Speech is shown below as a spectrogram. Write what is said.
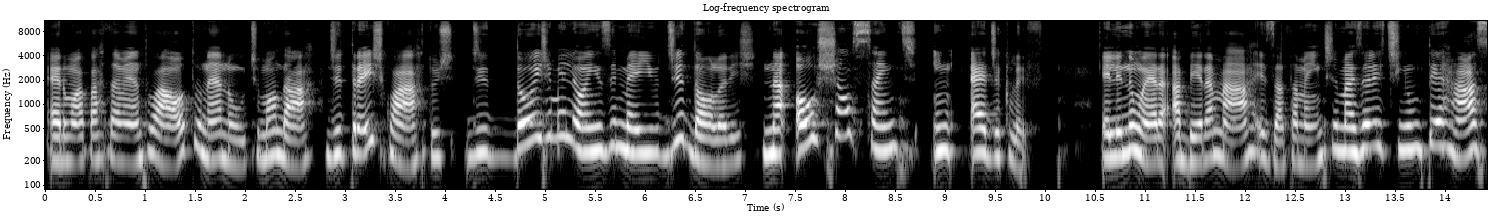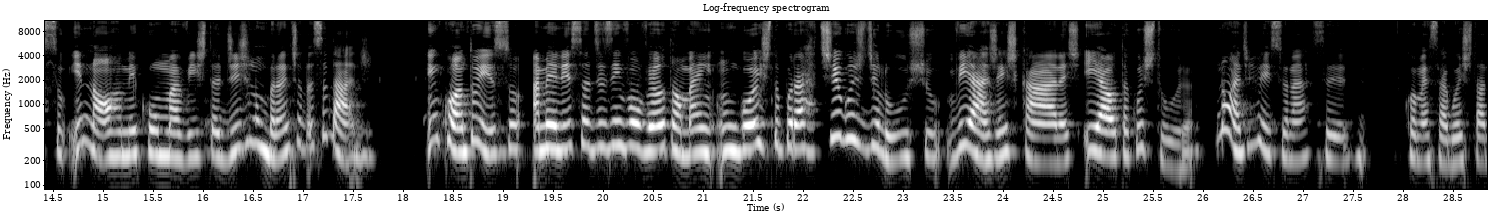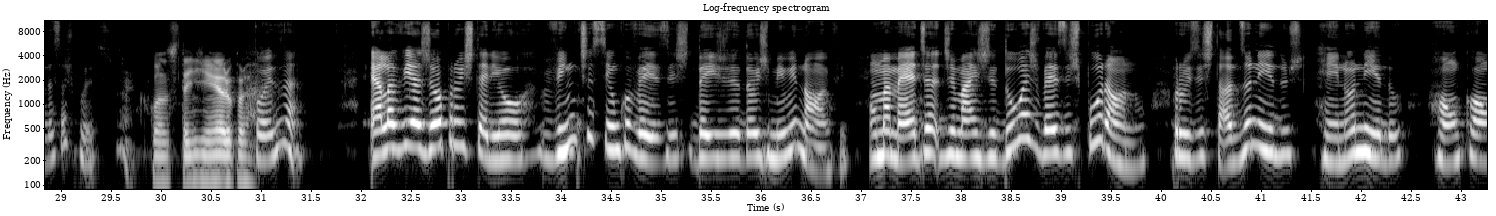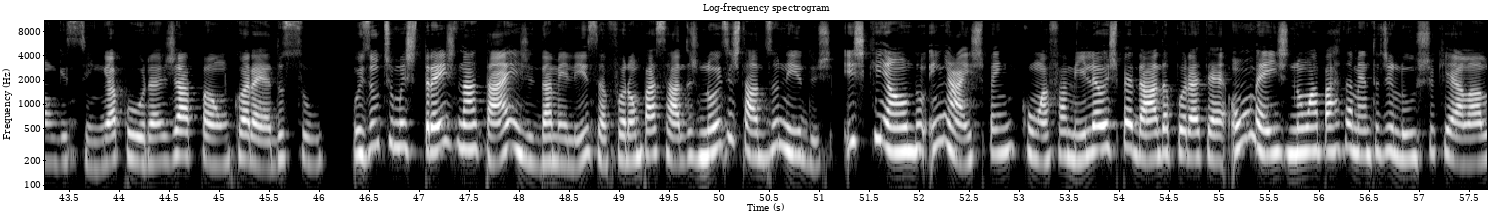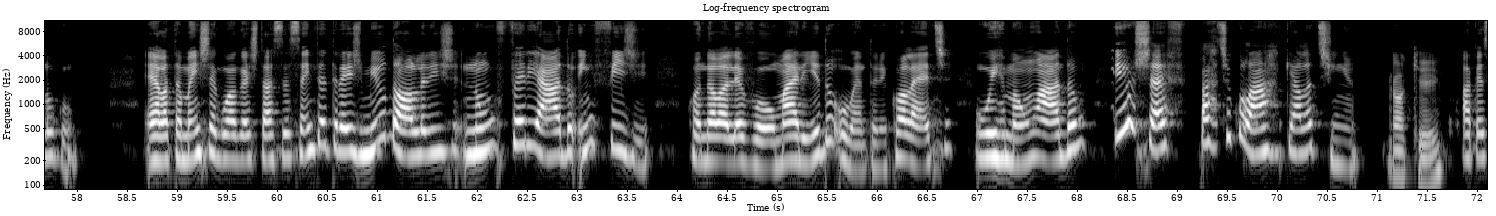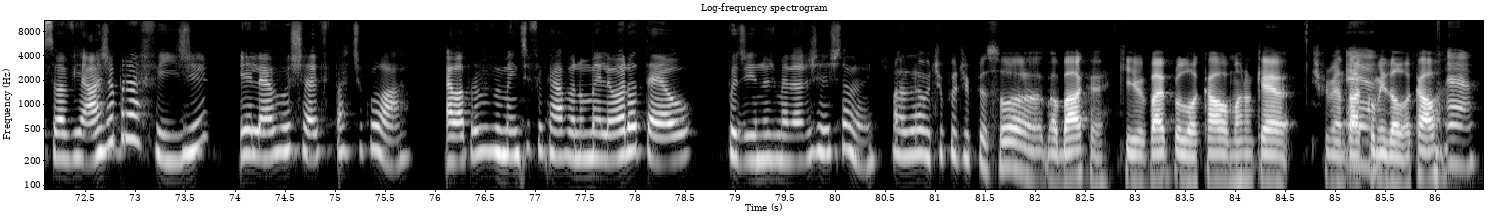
Era um apartamento alto, né, no último andar, de três quartos, de 2 milhões e meio de dólares, na Ocean Saint em Edgecliff. Ele não era à beira-mar, exatamente, mas ele tinha um terraço enorme com uma vista deslumbrante da cidade. Enquanto isso, a Melissa desenvolveu também um gosto por artigos de luxo, viagens caras e alta costura. Não é difícil, né? Começar a gostar dessas coisas. Quando você tem dinheiro pra. Pois é. Ela viajou para o exterior 25 vezes desde 2009, uma média de mais de duas vezes por ano, para os Estados Unidos, Reino Unido, Hong Kong, Singapura, Japão, Coreia do Sul. Os últimos três natais da Melissa foram passados nos Estados Unidos, esquiando em Aspen, com a família hospedada por até um mês num apartamento de luxo que ela alugou. Ela também chegou a gastar 63 mil dólares num feriado em Fiji, quando ela levou o marido, o Anthony Colette, o irmão Adam e o chefe particular que ela tinha. Ok. A pessoa viaja para Fiji e leva o chefe particular. Ela provavelmente ficava no melhor hotel, podia ir nos melhores restaurantes. Mas é o tipo de pessoa babaca que vai pro local, mas não quer experimentar É. a comida local. É.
